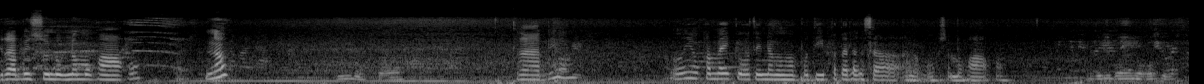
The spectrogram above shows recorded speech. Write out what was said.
Grabe sunog na mukha ko. No? Grabe oh. Oh, yung kamay ko, tingnan mo maputi pa talaga sa ano ko, sa mukha ko. Hindi pa ano ko.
